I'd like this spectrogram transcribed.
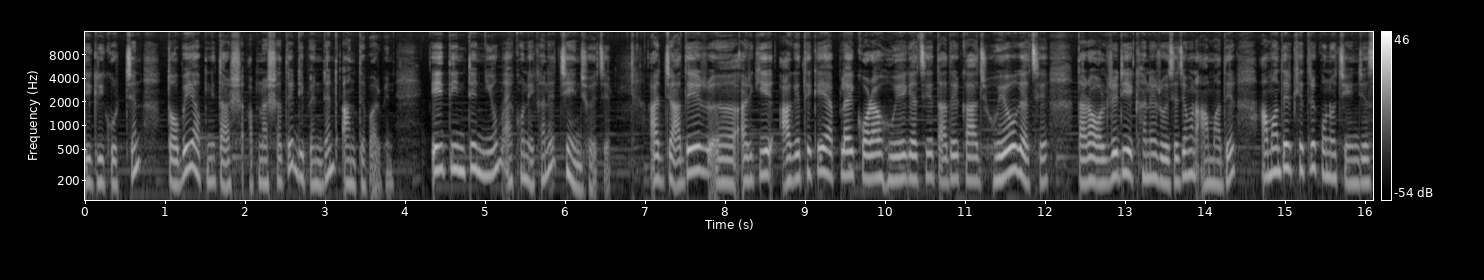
ডিগ্রি করছেন, তবেই আপনি তার আপনার সাথে ডিপেন্ডেন্ট আনতে পারবেন। এই তিনটে নিয়ম এখন এখানে চেঞ্জ হয়েছে। আর যাদের আর কি আগে থেকে অ্যাপ্লাই করা হয়ে গেছে, তাদের কাজ হয়েও গেছে, তারা অলরেডি এখানে রয়েছে। যেমন আমাদের আমাদের ক্ষেত্রে কোনো চেঞ্জেস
